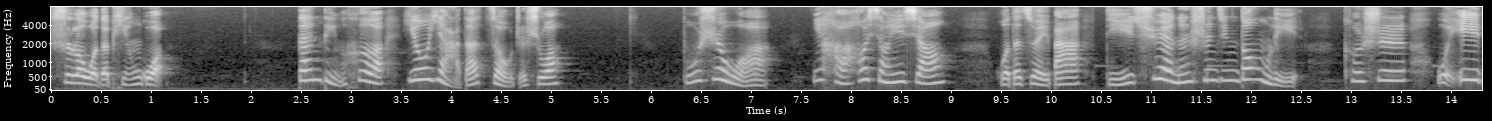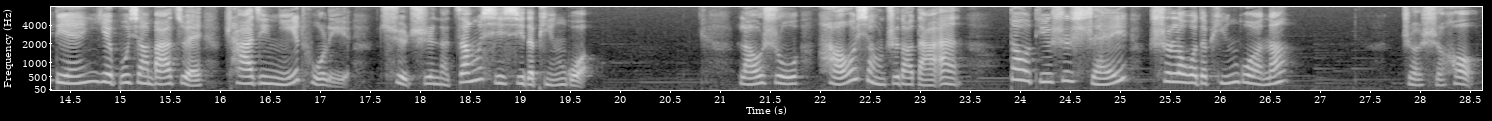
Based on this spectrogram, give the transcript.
吃了我的苹果？”丹顶鹤优雅地走着说：“不是我，你好好想一想。我的嘴巴的确能伸进洞里，可是我一点也不想把嘴插进泥土里去吃那脏兮兮的苹果。”老鼠好想知道答案。到底是谁吃了我的苹果呢？这时候，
